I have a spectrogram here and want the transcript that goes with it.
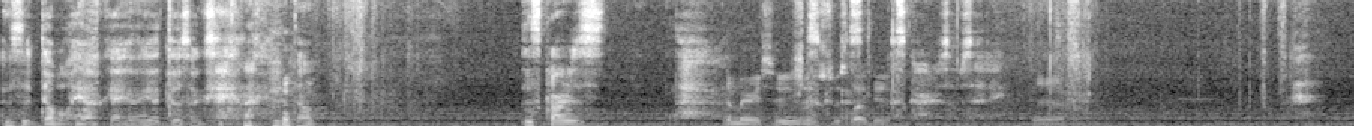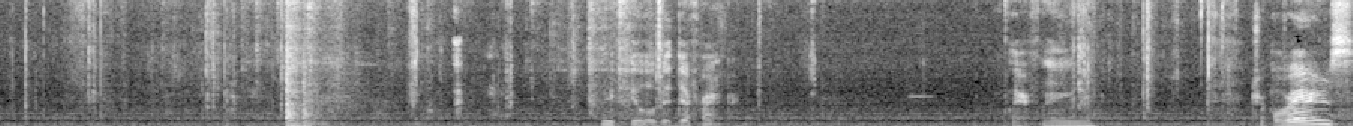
This is a double. Yeah, okay. Yeah, it does look exactly like a double. This card is. The Mary Sue looks just this- like it. this card is upsetting. Yeah. They feel a little bit different. Player Fling. Triple rares.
